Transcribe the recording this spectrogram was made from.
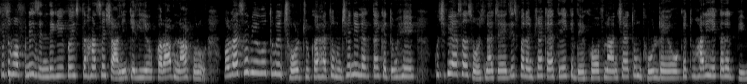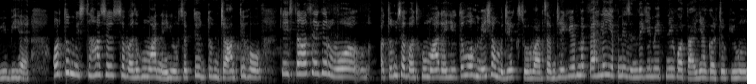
कि तुम अपनी ज़िंदगी को इस तरह से शानी के लिए ख़राब ना करो। और वैसे भी वो तुम्हें छोड़ चुका है तो मुझे नहीं लगता कि तुम्हें कुछ भी ऐसा सोचना चाहिए जिस पर अमशा कहती है कि देखो अफनान शायद तुम भूल रहे हो कि तुम्हारी एक अदद बीवी भी है और तुम इस तरह से उससे बदगुमान नहीं हो सकते। तुम जानते हो कि इस तरह से अगर वो तुमसे बदगुमान रही तो वो हमेशा मुझे कसूरवार समझेगी और मैं पहले ही अपनी ज़िंदगी में इतनी कोताहियाँ कर चुकी हूँ।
